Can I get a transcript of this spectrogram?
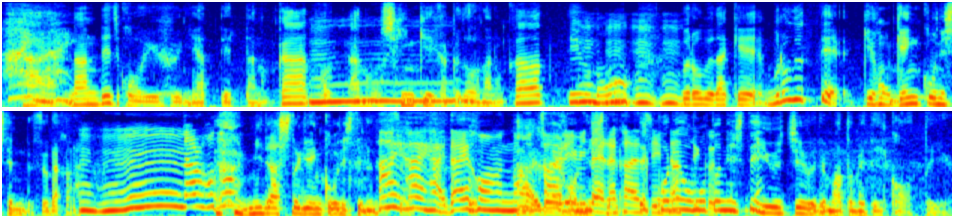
はい、なんでこういうふうにやっていったのかあの資金計画どうなのかっていうのをブログだけブログって基本原稿にしてるんですよだから。うんなるほど。見出しと原稿にしてるんですよ。はいはいはい。台本の代わりみたいな感じにこれを元にして YouTube でまとめていこうという。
